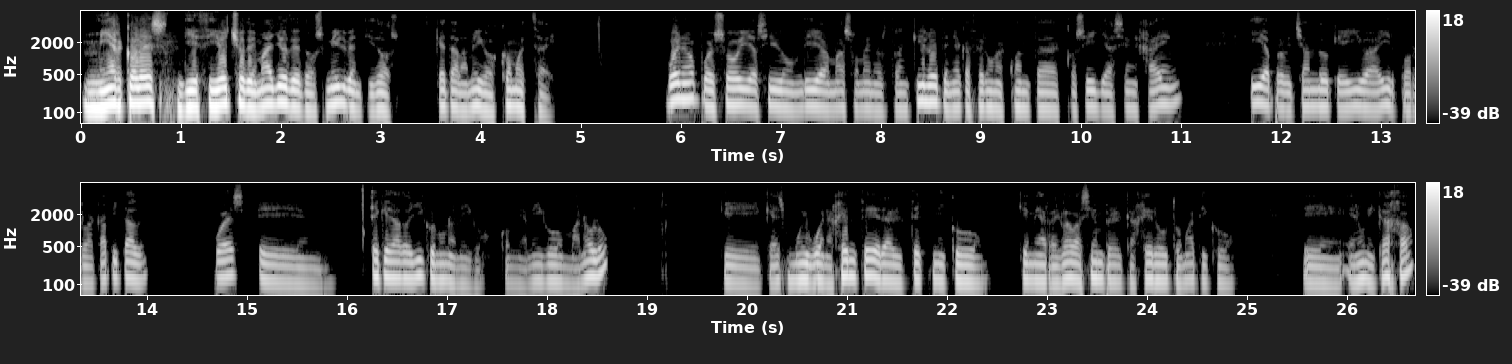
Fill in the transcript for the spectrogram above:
Miércoles 18 de mayo de 2022. ¿Qué tal amigos? ¿Cómo estáis? Bueno, pues hoy ha sido un día más o menos tranquilo. Tenía que hacer unas cuantas cosillas en Jaén y aprovechando que iba a ir por la capital, pues eh, he quedado allí con un amigo, con mi amigo Manolo, que, es muy buena gente. Era el técnico que me arreglaba siempre el cajero automático eh, en Unicaja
